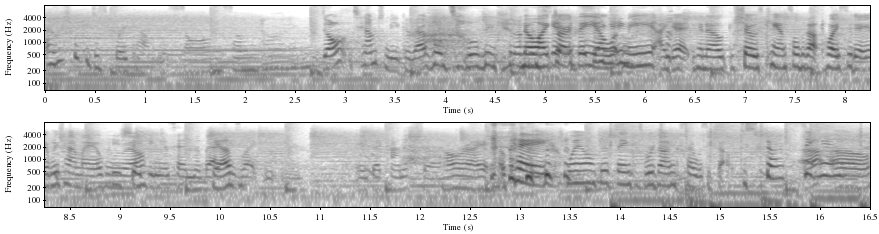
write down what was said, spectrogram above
I wish we could just break out this song sometime. Don't tempt me, because I will totally get up No, and I start get, they yell at me. I get, you know, shows canceled about twice a day every time I open He's the mouth. shaking his head in the back. Yep. He's like, "Mm-mm, ain't that kind of show. All right, okay. well, good thing 'cause we're done because I was about to start singing. Uh-oh.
